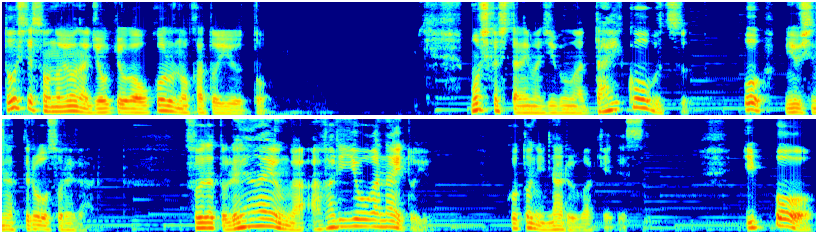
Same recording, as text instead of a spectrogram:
どうしてそのような状況が起こるのかというと、もしかしたら今自分は大好物を見失ってる恐れがある。それだと恋愛運が上がりようがないということになるわけです。一方、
